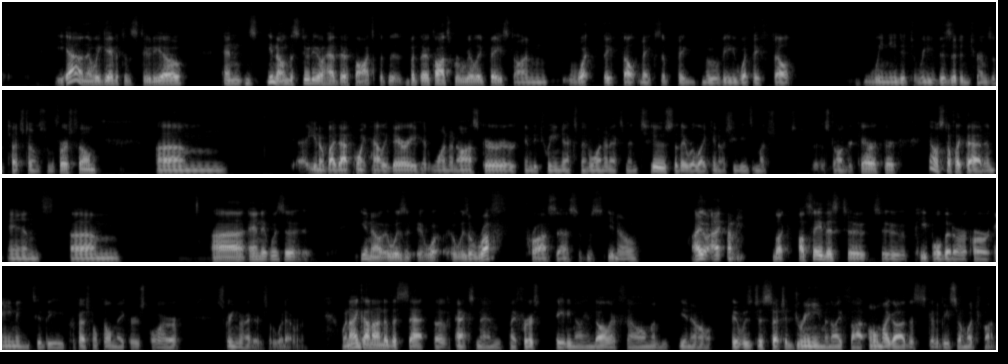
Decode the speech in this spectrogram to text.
yeah, and then we gave it to the studio. And you know, the studio had their thoughts, but the, but their thoughts were really based on what they felt makes a big movie, what they felt we needed to revisit in terms of touchstones from the first film. Um, you know, by that point, Halle Berry had won an Oscar in between X Men 1 and X Men 2. So they were like, you know, she needs a much stronger character, you know, stuff like that. And, and, um, uh, and it was a, you know, it was, it, it was a rough process. It was, you know, I, I, I look, I'll say this to, to people that are, are aiming to be professional filmmakers or, screenwriters or whatever. When I got onto the set of X Men, my first $80 million film, and you know, it was just such a dream. And I thought, oh my God, this is going to be so much fun.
